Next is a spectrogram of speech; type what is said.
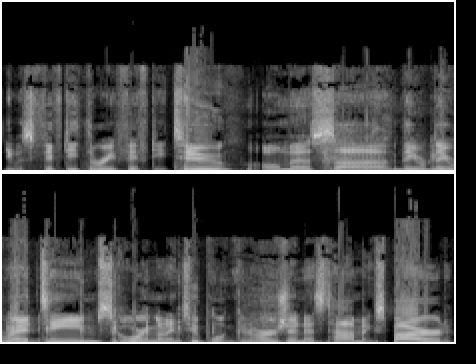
it was 53-52. Ole Miss, uh, the, the red team scoring on a two-point conversion as time expired.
